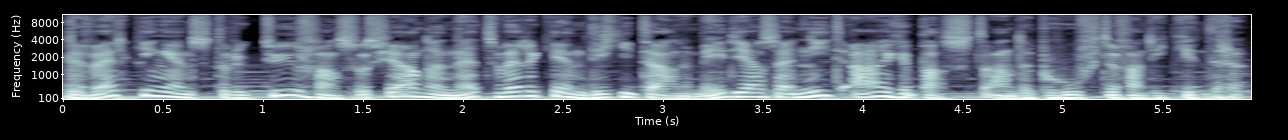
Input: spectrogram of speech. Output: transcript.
De werking en structuur van sociale netwerken en digitale media zijn niet aangepast aan de behoeften van die kinderen.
